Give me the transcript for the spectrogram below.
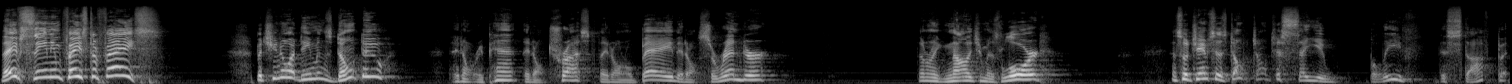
They've seen him face to face. But you know what demons don't do? They don't repent, they don't trust, they don't obey, they don't surrender, they don't acknowledge him as Lord. And so James says, don't, don't just say you believe this stuff, but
